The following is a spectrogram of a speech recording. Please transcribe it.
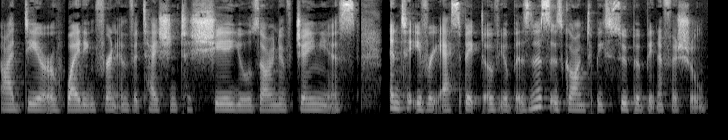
idea of waiting for an invitation to share your zone of genius into every aspect of your business is going to be super beneficial.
